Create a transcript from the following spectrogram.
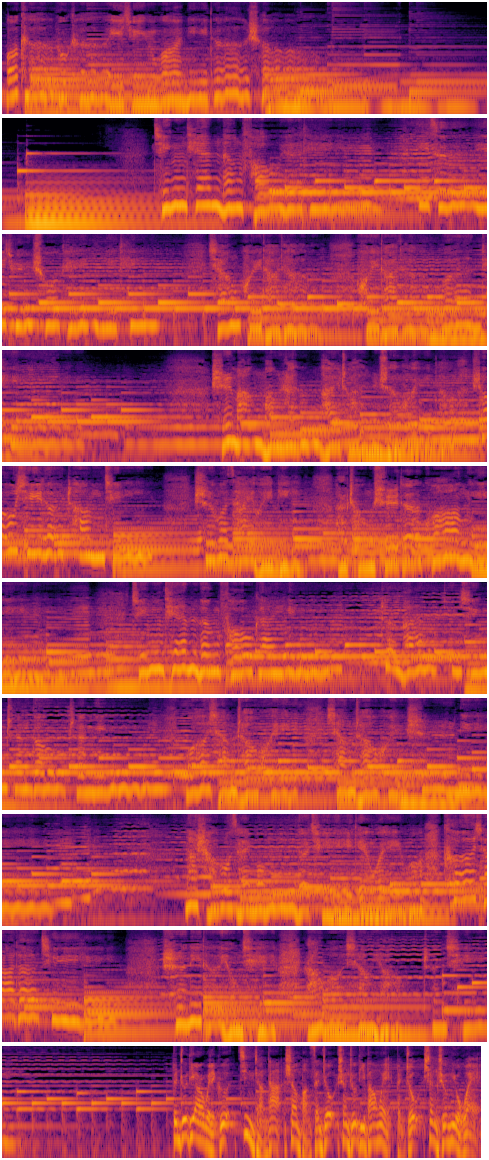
我可不可以紧握你的手？今天能否约定，一字一句说给场景，是我在为你而充实的光阴。今天能否感应，这满天星辰都证明，我想找回，想找回是你。那守在梦的起点，为我刻下的记忆，本周第二位的歌《静长大》上榜三周，上周第八位，本周上升六位。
